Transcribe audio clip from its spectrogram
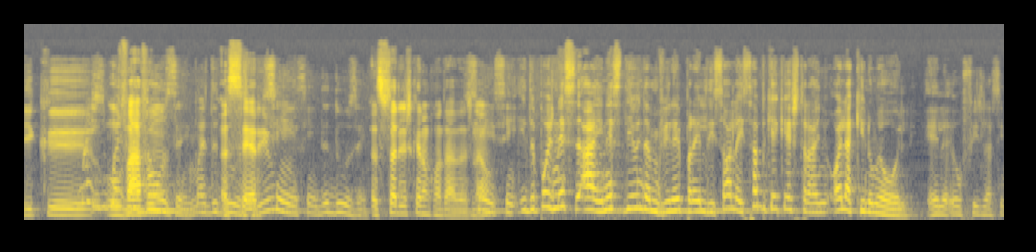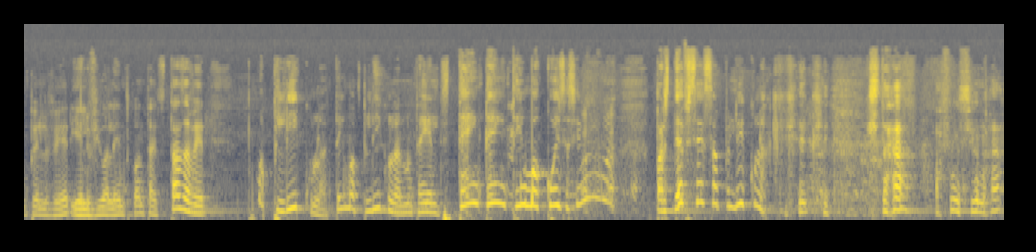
e que mas, mas levavam deduzem, mas deduzem. a sério sim, sim, deduzem. as histórias que eram contadas, não? Sim, sim. E depois, nesse, ah, e nesse dia eu ainda me virei para ele e disse: Olha, sabe o que é, que é estranho? Olha aqui no meu olho. Ele, eu fiz assim para ele ver e ele viu a lente de contato. Estás a ver? Uma película, tem uma película, não tem? Ele disse: Tem, tem, tem uma coisa assim. Deve ser essa película que, que, que está a funcionar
